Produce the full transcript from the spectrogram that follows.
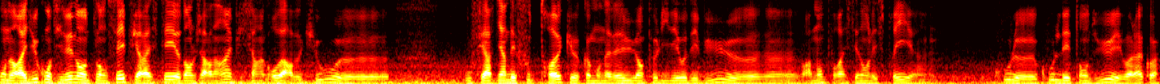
On aurait dû continuer dans notre lancée, puis rester dans le jardin et puis faire un gros barbecue ou faire venir des food trucks comme on avait eu un peu l'idée au début, vraiment pour rester dans l'esprit cool, cool, détendu et voilà quoi.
